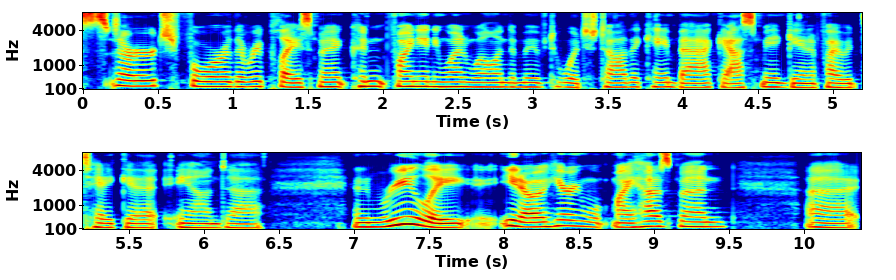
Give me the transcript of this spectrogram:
search for the replacement, couldn't find anyone willing to move to Wichita. They came back, asked me again if I would take it, and uh, and really, you know, hearing my husband uh,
